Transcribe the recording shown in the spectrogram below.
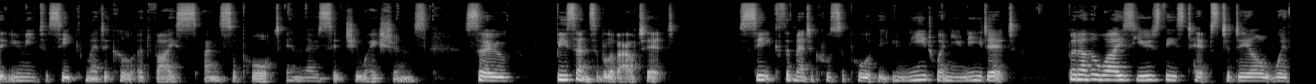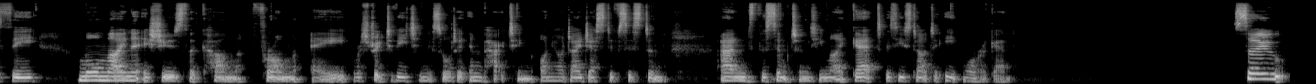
that you need to seek medical advice and support in those situations. So be sensible about it. Seek the medical support that you need when you need it but otherwise use these tips to deal with the more minor issues that come from a restrictive eating disorder impacting on your digestive system and the symptoms you might get as you start to eat more again. So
